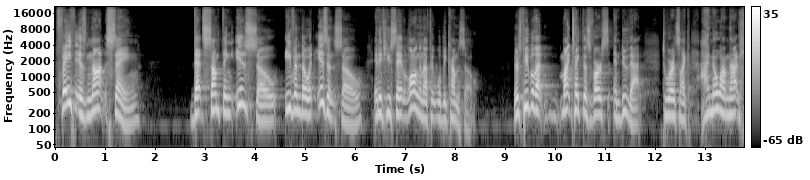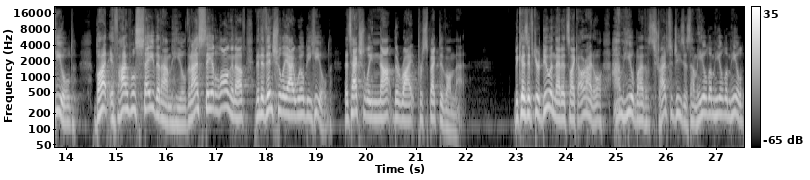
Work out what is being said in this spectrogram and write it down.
Faith is not saying that something is so, even though it isn't so, and if you say it long enough, it will become so. There's people that might take this verse and do that to where it's like, I know I'm not healed, but if I will say that I'm healed and I say it long enough, then eventually I will be healed. That's actually not the right perspective on that. Because if you're doing that, it's like, all right, well, I'm healed by the stripes of Jesus. I'm healed, I'm healed, I'm healed.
